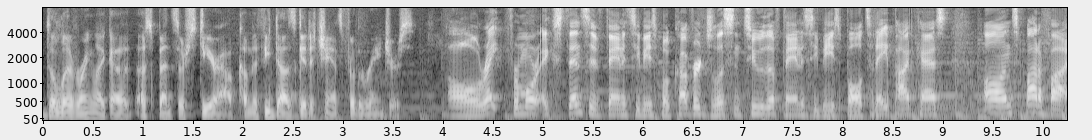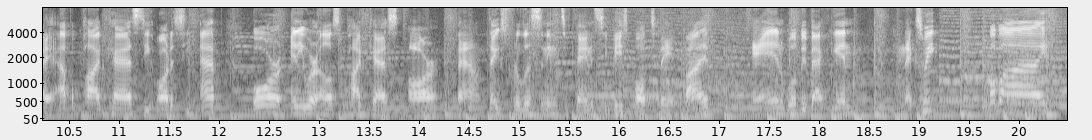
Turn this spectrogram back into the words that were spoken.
delivering like a, a Spencer Steer outcome if he does get a chance for the Rangers. All right. For more extensive fantasy baseball coverage, listen to the Fantasy Baseball Today podcast on Spotify, Apple Podcasts, the Audacy app, or anywhere else podcasts are found. Thanks for listening to Fantasy Baseball Today in 5, and we'll be back again next week. Bye bye.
